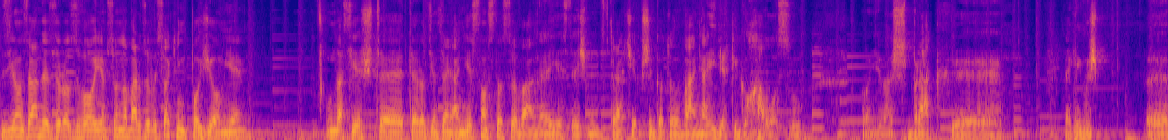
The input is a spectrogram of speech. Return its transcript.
związane z rozwojem są na bardzo wysokim poziomie. U nas jeszcze te rozwiązania nie są stosowane. Jesteśmy w trakcie przygotowania i wielkiego chaosu, ponieważ brak e, jakiegoś e,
